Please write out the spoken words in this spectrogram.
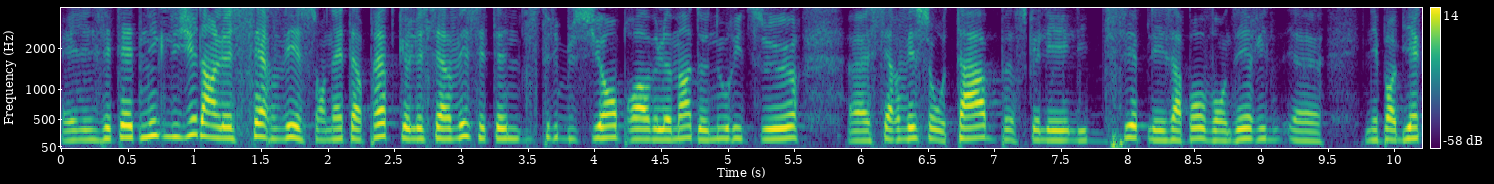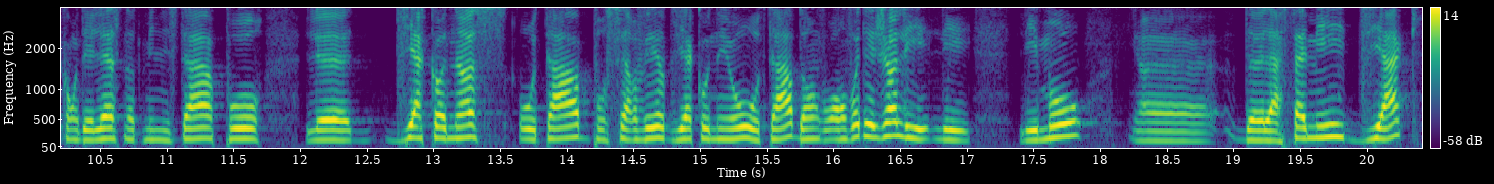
ils étaient négligés dans le service. On interprète que le service était une distribution probablement de nourriture, euh, service aux tables, parce que les, disciples, les apôtres vont dire euh, il n'est pas bien qu'on délaisse notre ministère pour le diaconos aux tables, pour servir diaconéo aux tables. Donc on voit déjà les, mots euh, de la famille diac,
